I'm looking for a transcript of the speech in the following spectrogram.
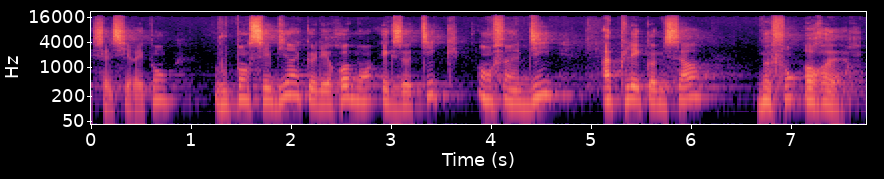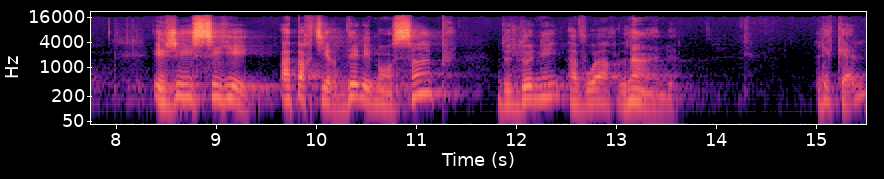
celle-ci répond Vous pensez bien que les romans exotiques, enfin dits, appelés comme ça, me font horreur. Et j'ai essayé, à partir d'éléments simples, de donner à voir l'Inde. Lesquels?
